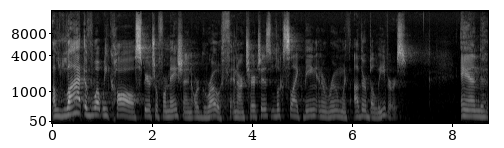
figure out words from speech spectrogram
a lot of what we call spiritual formation or growth in our churches looks like being in a room with other believers and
